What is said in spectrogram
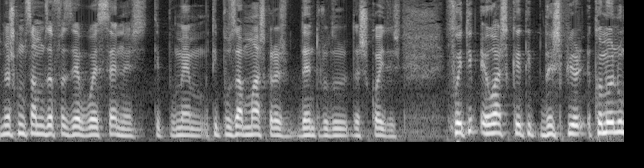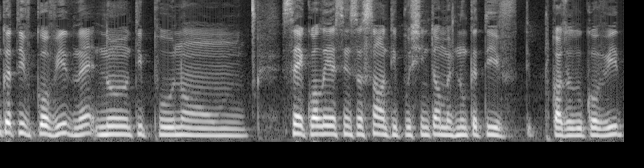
nós começámos a fazer boas cenas, tipo, mesmo, tipo usar máscaras dentro do, das coisas. Foi tipo, eu acho que tipo das piores, como eu nunca tive Covid, né? No, tipo, não sei qual é a sensação, tipo, os sintomas nunca tive tipo, por causa do Covid.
